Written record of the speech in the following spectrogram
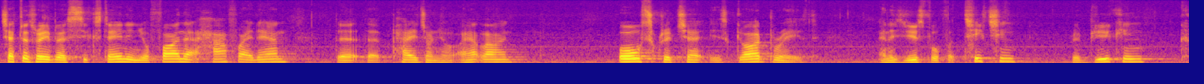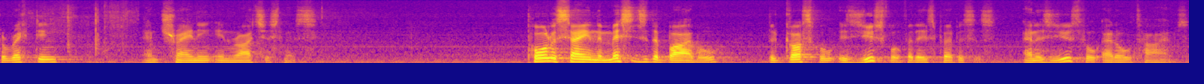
Chapter 3, verse 16, and you'll find that halfway down the, the page on your outline. All scripture is God breathed and is useful for teaching, rebuking, correcting, and training in righteousness. Paul is saying the message of the Bible, the gospel, is useful for these purposes and is useful at all times.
